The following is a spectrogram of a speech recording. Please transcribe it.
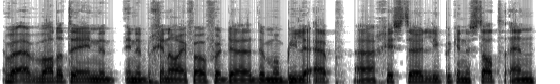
we, hadden het in het, in het begin al even over de, de mobiele app. Uh, gisteren liep ik in de stad en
